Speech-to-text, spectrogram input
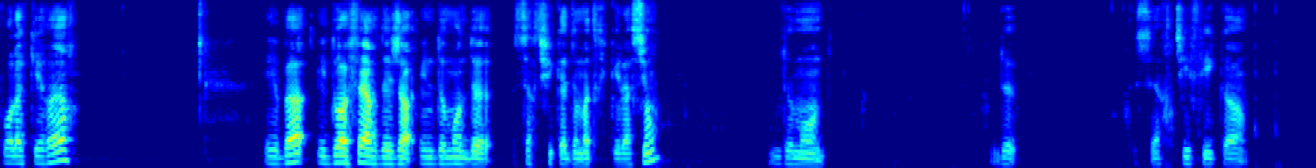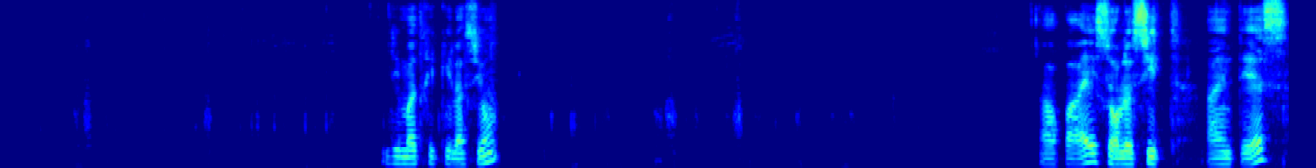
Pour l'acquéreur, eh ben, il doit faire déjà une demande de certificat de matriculation. demande de certificat d'immatriculation. Alors pareil, sur le site ANTS,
